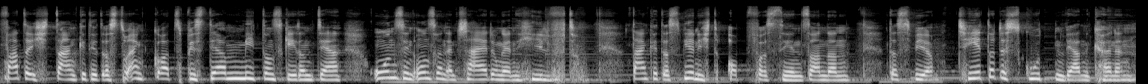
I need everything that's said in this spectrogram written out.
Vater, ich danke dir, dass du ein Gott bist, der mit uns geht und der uns in unseren Entscheidungen hilft. Danke, dass wir nicht Opfer sind, sondern dass wir Täter des Guten werden können.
